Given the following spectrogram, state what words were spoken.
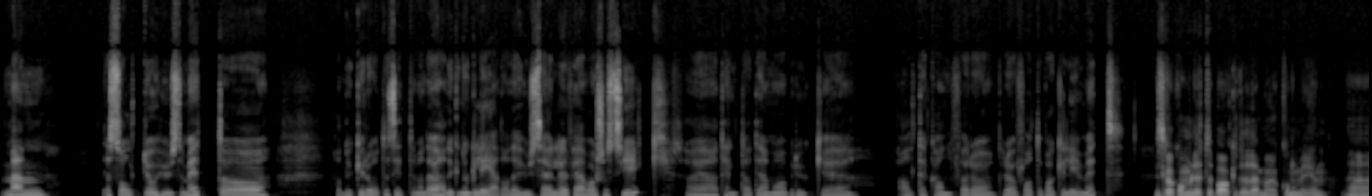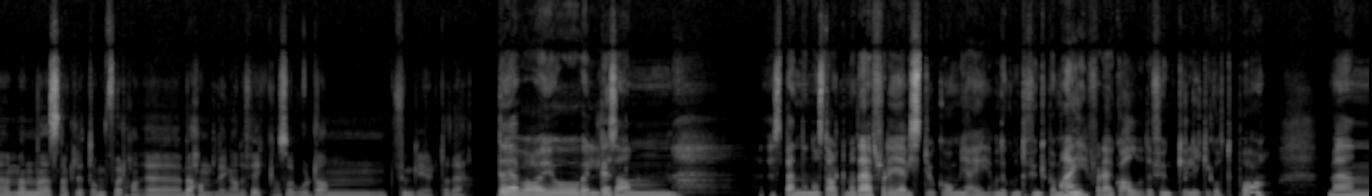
Men jeg solgte jo huset mitt og hadde jo ikke råd til å sitte med det. Jeg hadde ikke noe glede av det huset heller, for jeg var så syk. Så jeg tenkte at jeg må bruke alt jeg kan for å prøve å få tilbake livet mitt. Vi skal komme litt tilbake til det med økonomien, eh, men snakk litt om eh, behandlinga du fikk. Altså hvordan fungerte det? Det var jo veldig sånn spennende å starte med det, fordi jeg visste jo ikke om, jeg, om det kom til å funke på meg. For det er jo ikke alle det funker like godt på. Men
